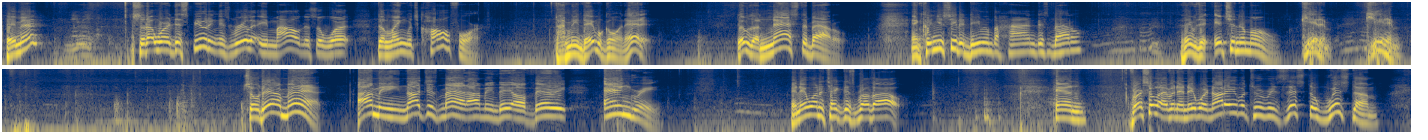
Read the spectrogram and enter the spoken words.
Amen? Amen? So that word disputing is really a mildness of what the language called for. I mean, they were going at it. It was a nasty battle. And couldn't you see the demon behind this battle? Mm-hmm. They were just itching them on. Get him, get him. So they're mad. I mean, not just mad, I mean, they are very angry. And they want to take this brother out. And verse 11, and they were not able to resist the wisdom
